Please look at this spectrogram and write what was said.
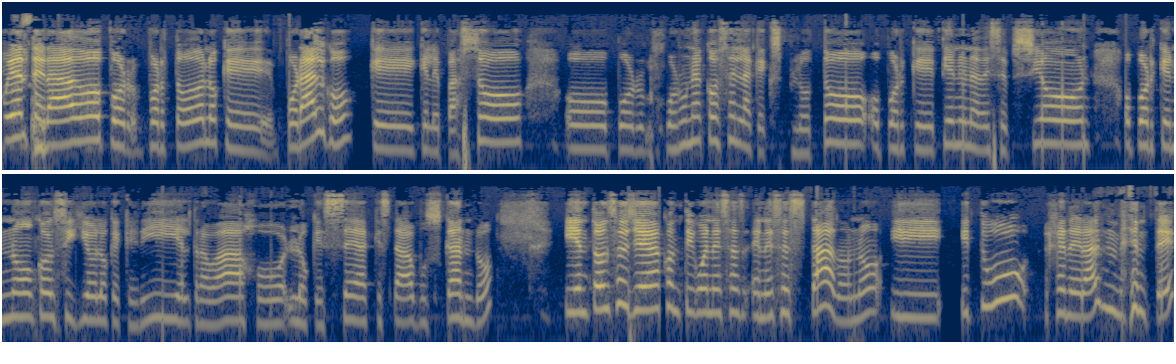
muy alterado por, por todo lo que, por algo que, que le pasó o por, por una cosa en la que explotó o porque tiene una decepción o porque no consiguió lo que quería, el trabajo, lo que sea que estaba buscando. Y entonces llega contigo en, esas, en ese estado, ¿no? Y, y tú generalmente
